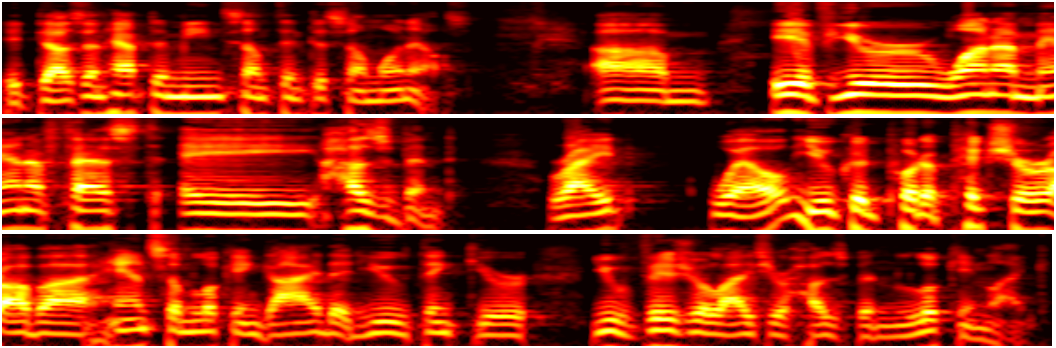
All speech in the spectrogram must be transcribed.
it doesn't have to mean something to someone else. Um, if you want to manifest a husband, right? Well, you could put a picture of a handsome looking guy that you think you're, you visualize your husband looking like.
